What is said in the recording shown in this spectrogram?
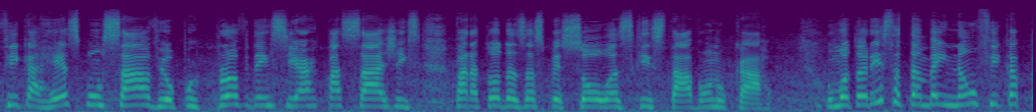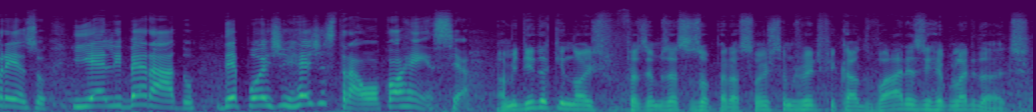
fica responsável por providenciar passagens para todas as pessoas que estavam no carro. O motorista também não fica preso e é liberado depois de registrar a ocorrência. À medida que nós fazemos essas operações, temos verificado várias irregularidades.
